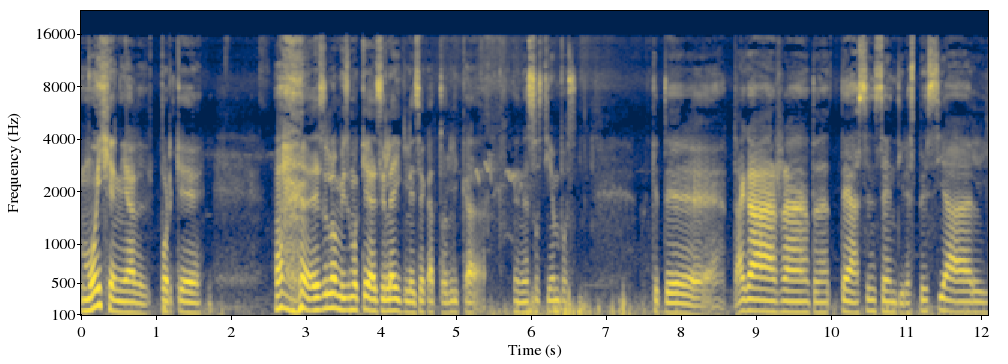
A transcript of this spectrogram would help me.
muy genial porque es lo mismo que hace la Iglesia Católica en esos tiempos. Que te, te agarran, te, hacen sentir especial,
